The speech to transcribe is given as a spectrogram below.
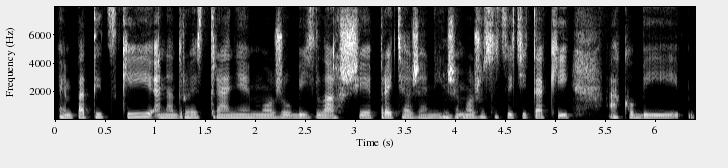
empatickí a na druhej strane môžu byť ľahšie preťažení, mm-hmm. že mhm. môžu sa cítiť taký akoby the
